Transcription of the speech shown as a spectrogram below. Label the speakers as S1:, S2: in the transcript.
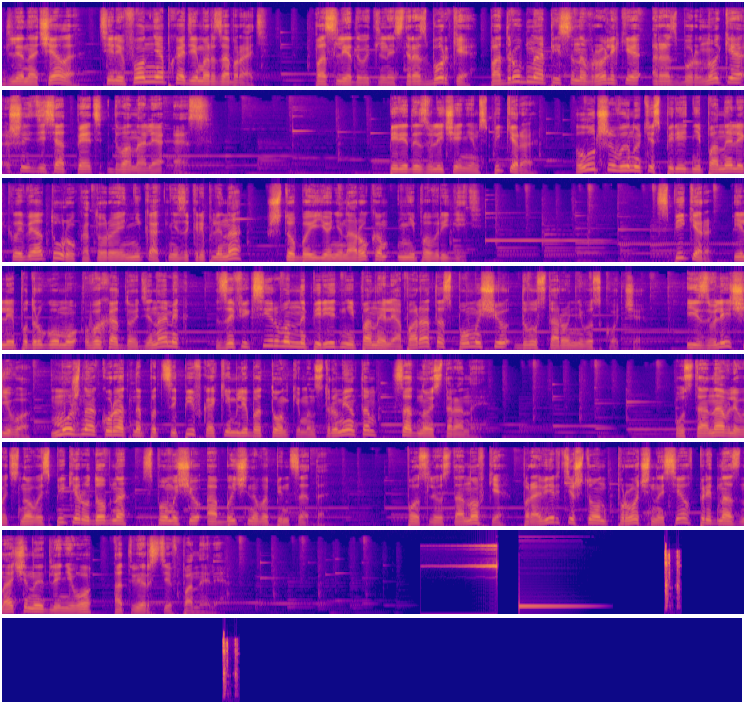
S1: Для начала телефон необходимо разобрать. Последовательность разборки подробно описана в ролике «Разбор Nokia 6520S». Перед извлечением спикера лучше вынуть из передней панели клавиатуру, которая никак не закреплена, чтобы ее ненароком не повредить. Спикер, или по-другому выходной динамик, зафиксирован на передней панели аппарата с помощью двустороннего скотча. Извлечь его можно аккуратно подцепив каким-либо тонким инструментом с одной стороны. Устанавливать новый спикер удобно с помощью обычного пинцета. После установки проверьте, что он прочно сел в предназначенное для него отверстие в панели.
